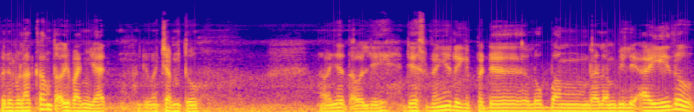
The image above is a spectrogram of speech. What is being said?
daripada belakang tak boleh panjat. Dia macam tu. Panjat tak boleh. Dia sebenarnya daripada lubang dalam bilik air tu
